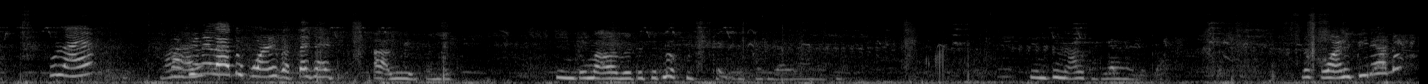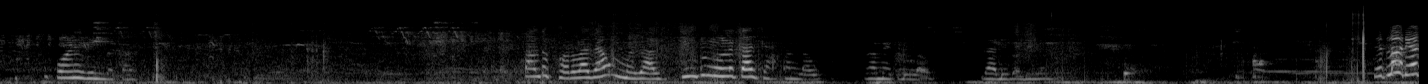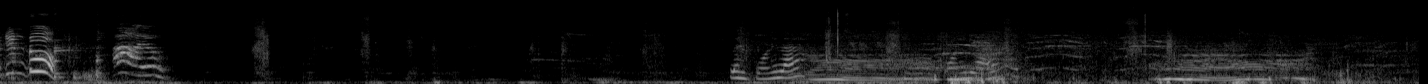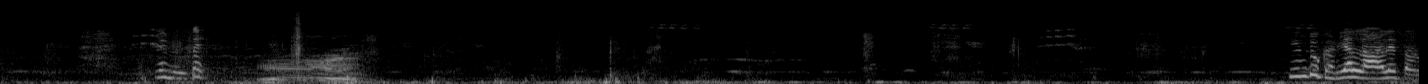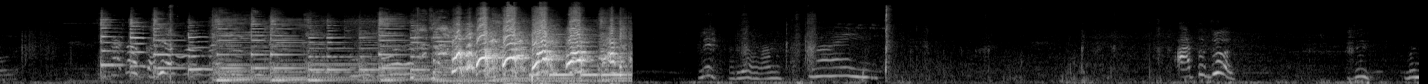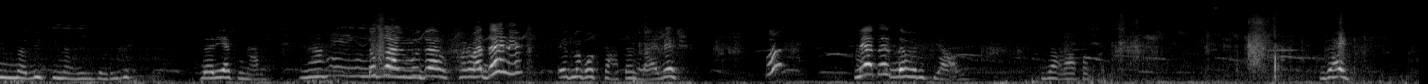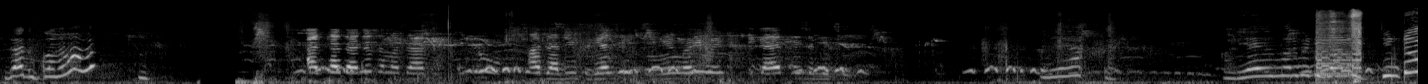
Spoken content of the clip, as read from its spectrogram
શું લાયા? કશું નહીં લાયા તું પાણી ભરતા જાય. આલુ એક પણ ચિંટુ માવા બેટો કેટલો ખુશ થઈ ગયો. ચિંટુ ના ઘડિયાળ નહીં બતાવ પાણી પી રહ્યા ને? પાણી પીને બતાવ કાલ તો ફરવા જાવ મજા આવે. ચિંટુ નોલે કાલ ઝાકણ લાવું. રમેકડું લાવું. ગાડી ગાડી કેટલો રહ્યો ચિંટુ? આ આયો લે પાણી લાયા. પાણી લાયા. લે મિલતે ચિંટુ ઘડિયાળ લાલે તારો આ તો જો મને નદી કિનારે જરૂર દરિયા કિનારે તો કાલ મુજબ ફરવા જાય ને એટલે કોઈ સાધન લાવી દેશ? લે તે દસ રૂપિયા આવે જવા વાપર જાય. જા દુકાનમાં આવે આજના તાજા સમાચાર. આ જાદુ ઘડિયાળ છે જે મળી હોય એ ગાયબ થઈ શકે છે. ઘડિયાળ મારી બેટી ચિંટુ!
